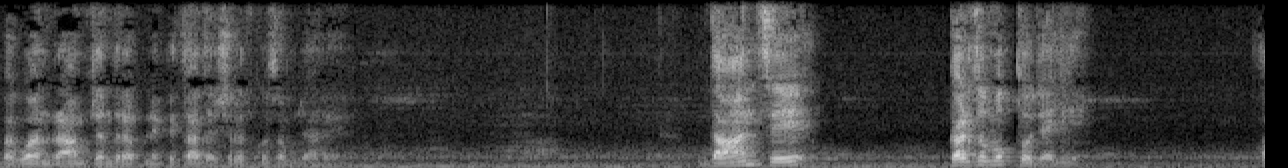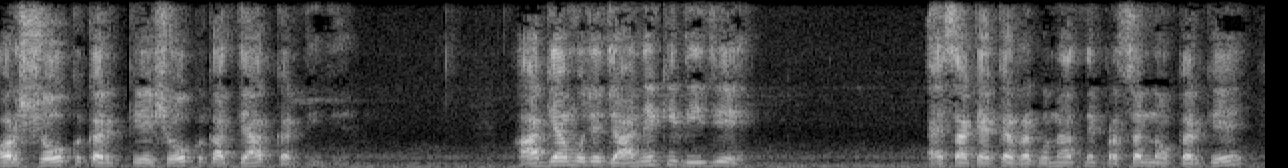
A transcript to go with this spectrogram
भगवान रामचंद्र अपने पिता दशरथ को समझा रहे हैं। दान से कर्ज मुक्त हो जाइए और शोक करके, शोक का त्याग कर दीजिए। आज्ञा मुझे जाने की दीजिए। ऐसा कहकर रघुनाथ ने प्रसन्न होकर के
